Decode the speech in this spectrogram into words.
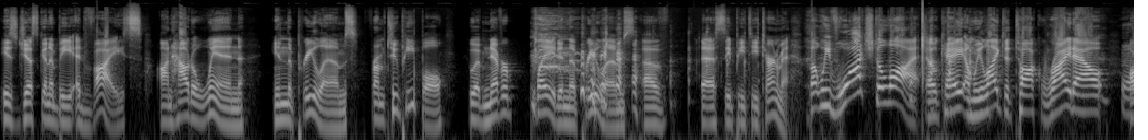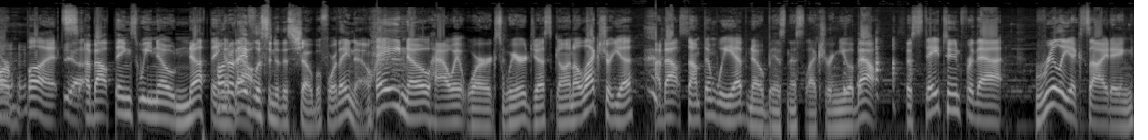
is just going to be advice on how to win in the prelims from two people who have never played in the prelims of the SCPT tournament. But we've watched a lot, okay? And we like to talk right out our butts Yeah. about things we know nothing oh, Hunter, about. they've listened to this show before, they know. They know how it works. We're just gonna lecture you about something we have no business lecturing you about. So stay tuned for that. Really exciting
